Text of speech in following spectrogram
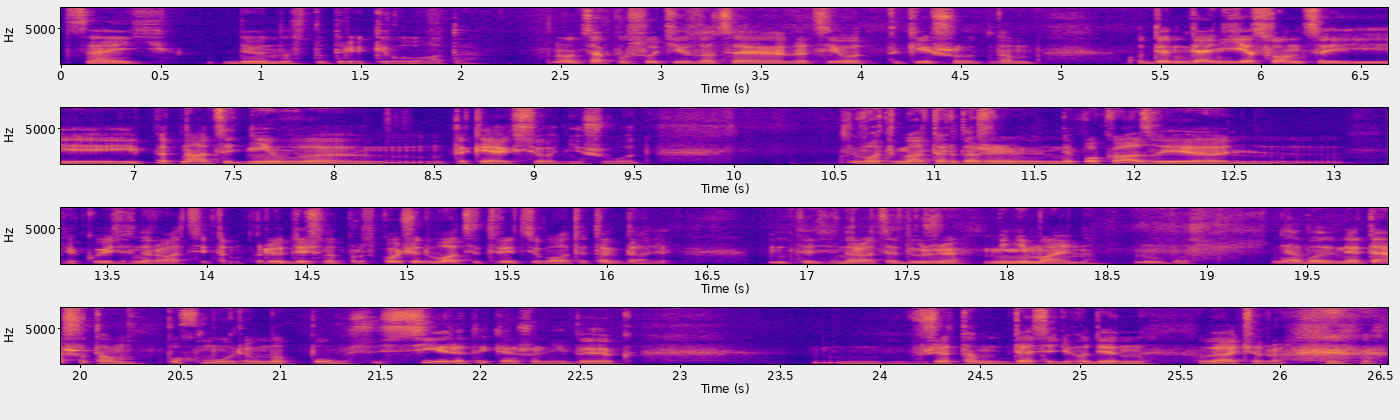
цей 93 кВт. Ну, це по суті за це за ці от такі, що там один день є сонце і, і 15 днів е, таке, як сьогодні. Що от ватметр навіть не показує якоїсь генерації. Там періодично проскочить 20-30 Вт і так далі. Тобто генерація дуже мінімальна. Ну, бо небо не те, що там похмуре, воно повністю сіре, таке, що ніби як вже там 10 годин вечора.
